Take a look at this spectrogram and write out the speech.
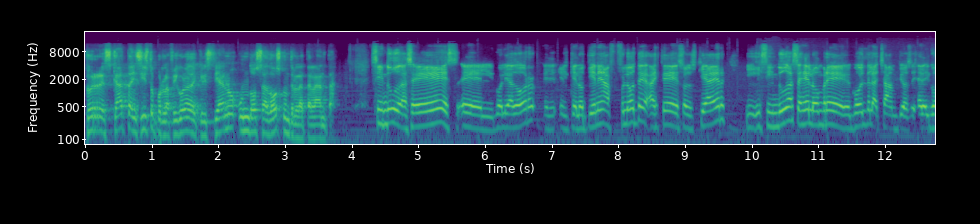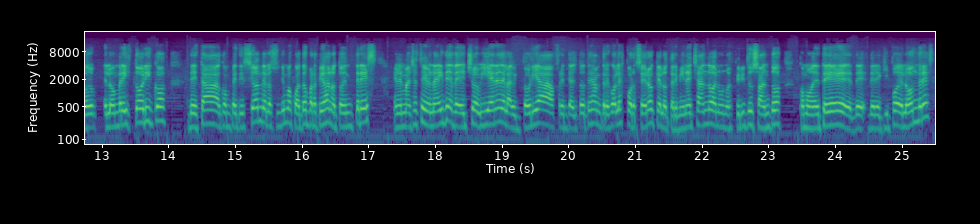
que hoy rescata, insisto, por la figura de Cristiano, un 2 a 2 contra el Atalanta. Sin dudas, es el goleador el, que lo tiene a flote a este Solskjaer y, sin dudas es el hombre gol de la Champions, el, hombre histórico de esta competición. De los últimos cuatro partidos anotó en tres en el Manchester United. De hecho, viene de la victoria frente al Tottenham, tres goles por cero, que lo termina echando en un Espíritu Santo como DT del equipo de Londres.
